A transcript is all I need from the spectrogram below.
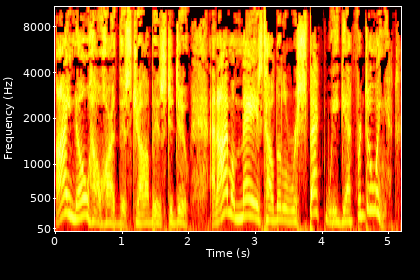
I know how hard this job is to do, and I'm amazed how little respect we get for doing it.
